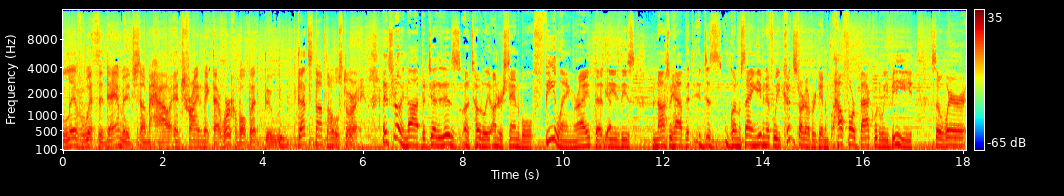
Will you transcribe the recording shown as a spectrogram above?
live with the damage somehow and try and make that workable. But that's not the whole story. It's really not, but Jed, it is a totally understandable feeling, right? That Yeah. these these knocks we have. That it just Glen was saying, even if we could start over again, how far back would we be? So where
